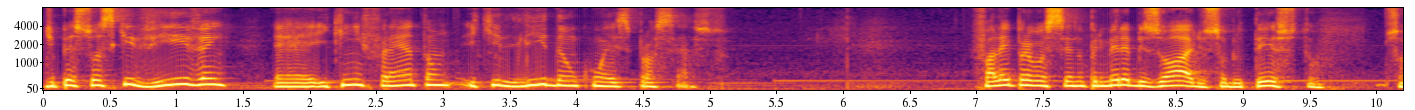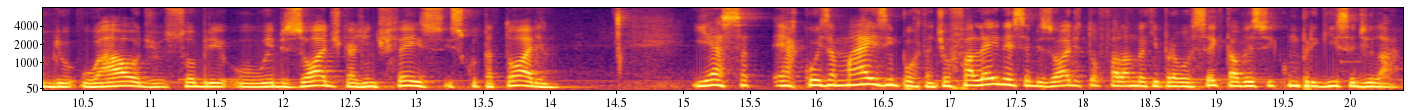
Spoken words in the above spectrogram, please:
de pessoas que vivem é, e que enfrentam e que lidam com esse processo. Falei para você no primeiro episódio sobre o texto, sobre o áudio, sobre o episódio que a gente fez, escutatória. E essa é a coisa mais importante. Eu falei nesse episódio e estou falando aqui para você que talvez fique com preguiça de ir lá.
